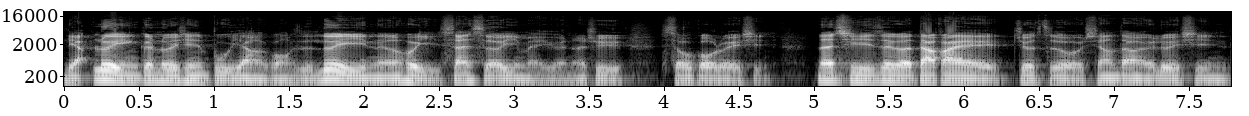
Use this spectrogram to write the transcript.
两瑞银跟瑞信是不一样的公司，瑞银呢会以三十二亿美元呢去收购瑞信，那其实这个大概就只有相当于瑞信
